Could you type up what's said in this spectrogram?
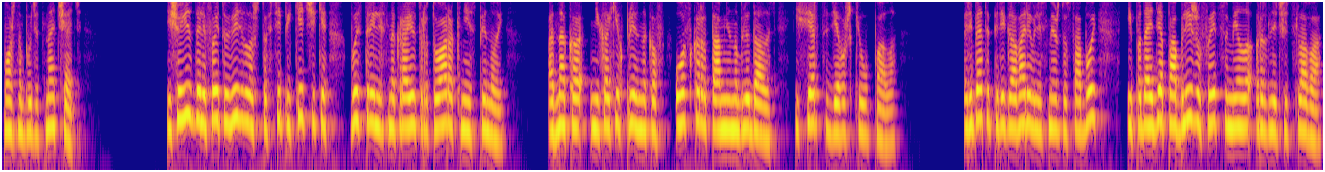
можно будет начать. Еще издали Фейт увидела, что все пикетчики выстроились на краю тротуара к ней спиной. Однако никаких признаков Оскара там не наблюдалось, и сердце девушки упало. Ребята переговаривались между собой, и, подойдя поближе, Фейт сумела различить слова.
